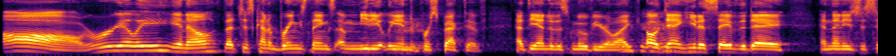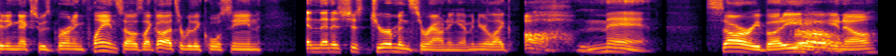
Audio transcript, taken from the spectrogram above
oh, really? You know, that just kind of brings things immediately into Mhm. perspective. At the end of this movie, you're like, oh, Mhm. dang, he just saved the day. And then he's just sitting next to his burning plane. So I was like, oh, that's a really cool scene. And then it's just Germans surrounding him. And you're like, oh, man. Sorry, buddy. Bro. You know?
